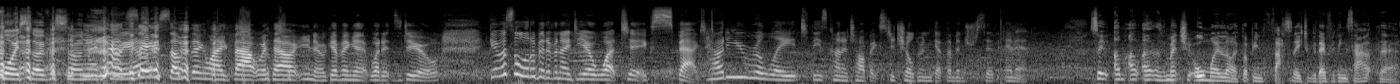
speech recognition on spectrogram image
Voiceover sonal You career. can't say something like that without, you know, giving it what it's due. Give us a little bit of an idea what to expect. How do you relate these kind of topics to children and get them interested in it? So, um, as I mentioned, all my life I've been fascinated with everything that's out there,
